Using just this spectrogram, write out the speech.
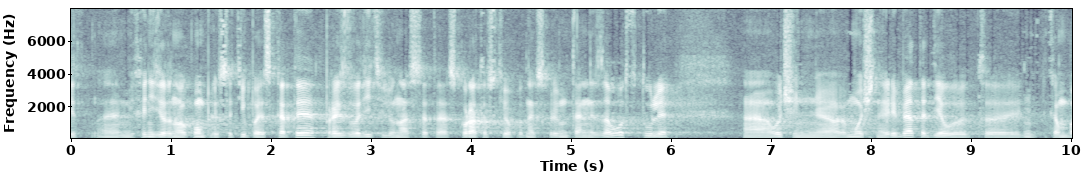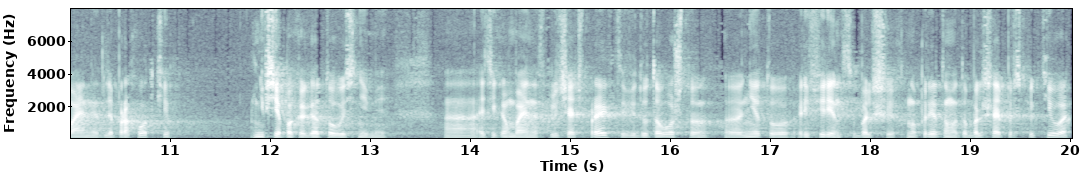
э, механизированного комплекса типа СКТ. Производитель у нас – это Скуратовский опытно-экспериментальный завод в Туле – Э, очень э, мощные ребята делают э, комбайны для проходки. Не все пока готовы с ними эти комбайны включать в проекты ввиду того, что нету референций больших, но при этом это большая перспектива.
